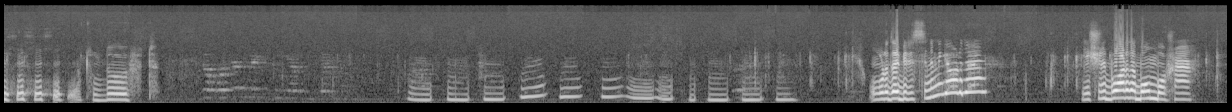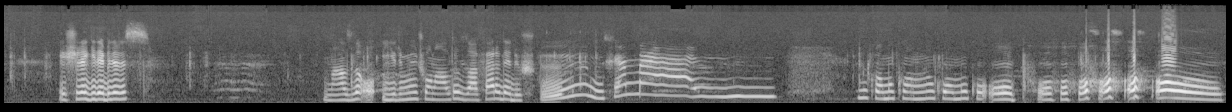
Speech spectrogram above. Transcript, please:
ho, 34. Orada birisini mi gördüm? Yeşil bu arada bomboş ha. Yeşile gidebiliriz. Nazlı o 23-16 zafer de düştü. Mükemmel. Muko muko muko muko hop ho ho ho ho ho ho.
